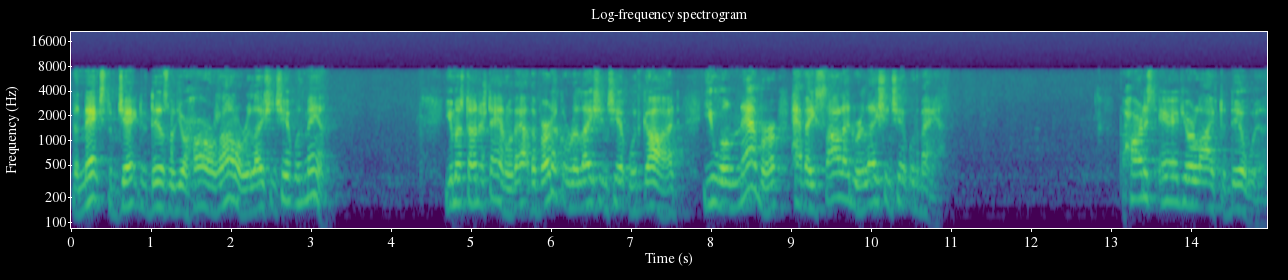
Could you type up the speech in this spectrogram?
The next objective deals with your horizontal relationship with men. You must understand, without the vertical relationship with God, you will never have a solid relationship with man. The hardest area of your life to deal with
